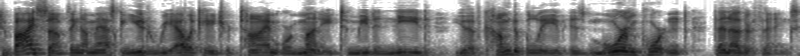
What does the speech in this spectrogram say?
To buy something, I'm asking you to reallocate your time or money to meet a need you have come to believe is more important than other things.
